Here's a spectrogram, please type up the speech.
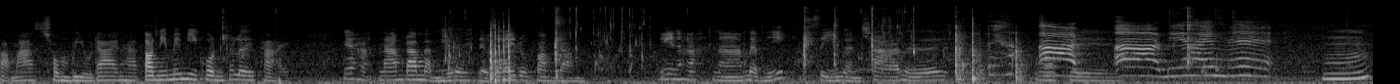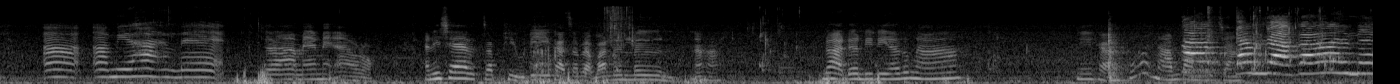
สามารถชมวิวได้นะคะ ตอนนี้ไม่มีคนก็เลยถ่าย เนี่ยค่ะ น้ำดำแบบนี้เลย เดี๋ยวจะให้ดูความดำนี่นะคะ น้ำแบบนี้สีเหมือนชาเลยโอเคอ่ามีให้แม่อืมอ่าอ่ามีให้แม่จ้าแม่ไม่เอาหรอก อันนี้แช่จะผิวดีค่ะ จะแบบว่าลื่นๆนะคะน่าเดินดีๆนะลูกนะ นี่ค่ะโอ้ยน้ำดำดีจังต้องอยากได้แม่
